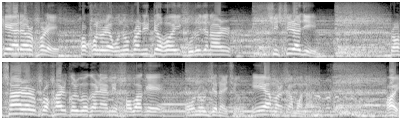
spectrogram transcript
সেই আদৰ্শৰে সকলোৰে অনুপ্ৰাণিত হৈ গুৰুজনাৰ সৃষ্টিৰাজি প্ৰচাৰ আৰু প্ৰসাৰ কৰিবৰ কাৰণে আমি সবাকে অনুৰোধ জনাইছোঁ। এয়ে আমাৰ কামনা। হয়।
